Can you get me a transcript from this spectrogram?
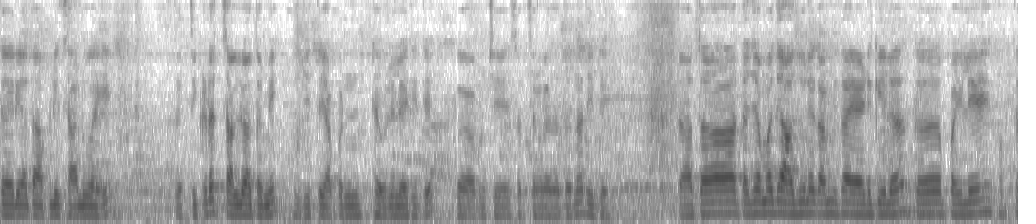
तयारी आता आपली चालू आहे. तर तिकडंच चाललो आता मी जिथे आपण ठेवलेलं आहे तिथे. आमचे सत्संगला जातात ना तिथे. तर आता त्याच्यामध्ये अजून एक आम्ही काय ॲड केलं तर पहिले फक्त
